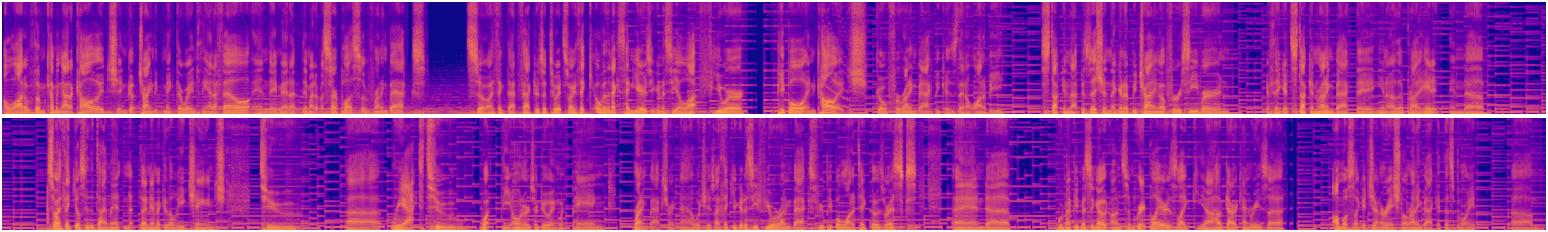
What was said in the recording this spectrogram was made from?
a lot of them coming out of college and go, trying to make their way into the NFL, and they might have, they might have a surplus of running backs. So I think that factors into it. So I think over the next ten years, you're going to see a lot fewer people in college go for running back because they don't want to be stuck in that position. They're going to be trying out for receiver and if they get stuck in running back, they you know they'll probably hate it. And uh, so I think you'll see the dyma- dynamic of the league change to uh, react to what the owners are doing with paying running backs right now, which is I think you're going to see fewer running backs. Fewer people want to take those risks, and uh, we might be missing out on some great players like you know how Derrick Henry's uh, almost like a generational running back at this point. Um,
